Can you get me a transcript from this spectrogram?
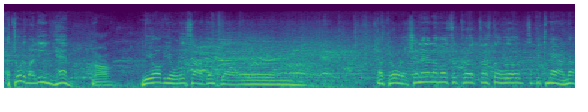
Jag tror det var Linghem. ja. Vi avgjorde i sadden tror jag. Ehm, Jag tror det. Chanel var så trött han stod och höll sig för knäna.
